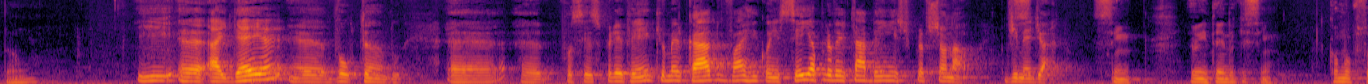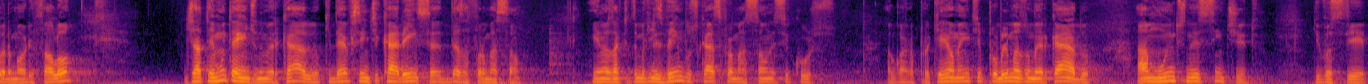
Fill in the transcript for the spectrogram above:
Então... E é, a ideia, é, voltando, é, é, vocês preveem que o mercado vai reconhecer e aproveitar bem este profissional de imediato? Sim, eu entendo que sim. Como o professor Mauri falou, já tem muita gente no mercado que deve sentir carência dessa formação. E nós acreditamos que eles vêm buscar essa formação nesse curso. Agora, porque realmente problemas no mercado há muitos nesse sentido. De você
